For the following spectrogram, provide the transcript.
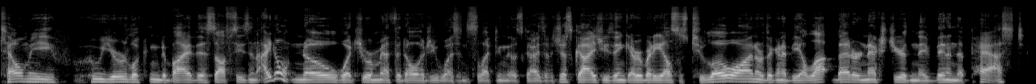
tell me who you're looking to buy this offseason. I don't know what your methodology was in selecting those guys. If it's just guys you think everybody else is too low on, or they're going to be a lot better next year than they've been in the past.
